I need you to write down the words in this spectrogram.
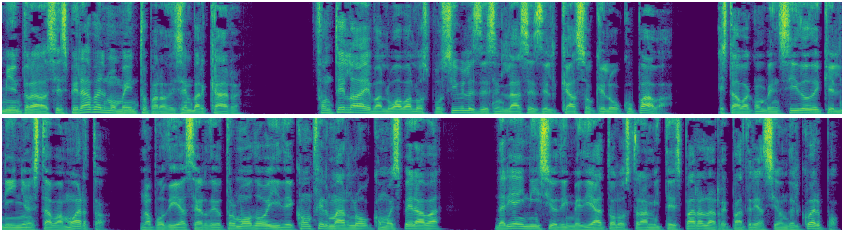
Mientras esperaba el momento para desembarcar, Fontela evaluaba los posibles desenlaces del caso que lo ocupaba. Estaba convencido de que el niño estaba muerto. No podía ser de otro modo y de confirmarlo, como esperaba, daría inicio de inmediato a los trámites para la repatriación del cuerpo.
